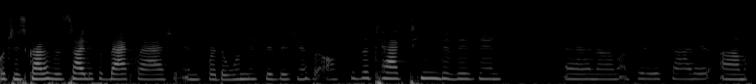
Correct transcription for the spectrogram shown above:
Which has got us excited for Backlash and for the women's division, but also the tag team division. And um, I'm pretty excited. Um,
